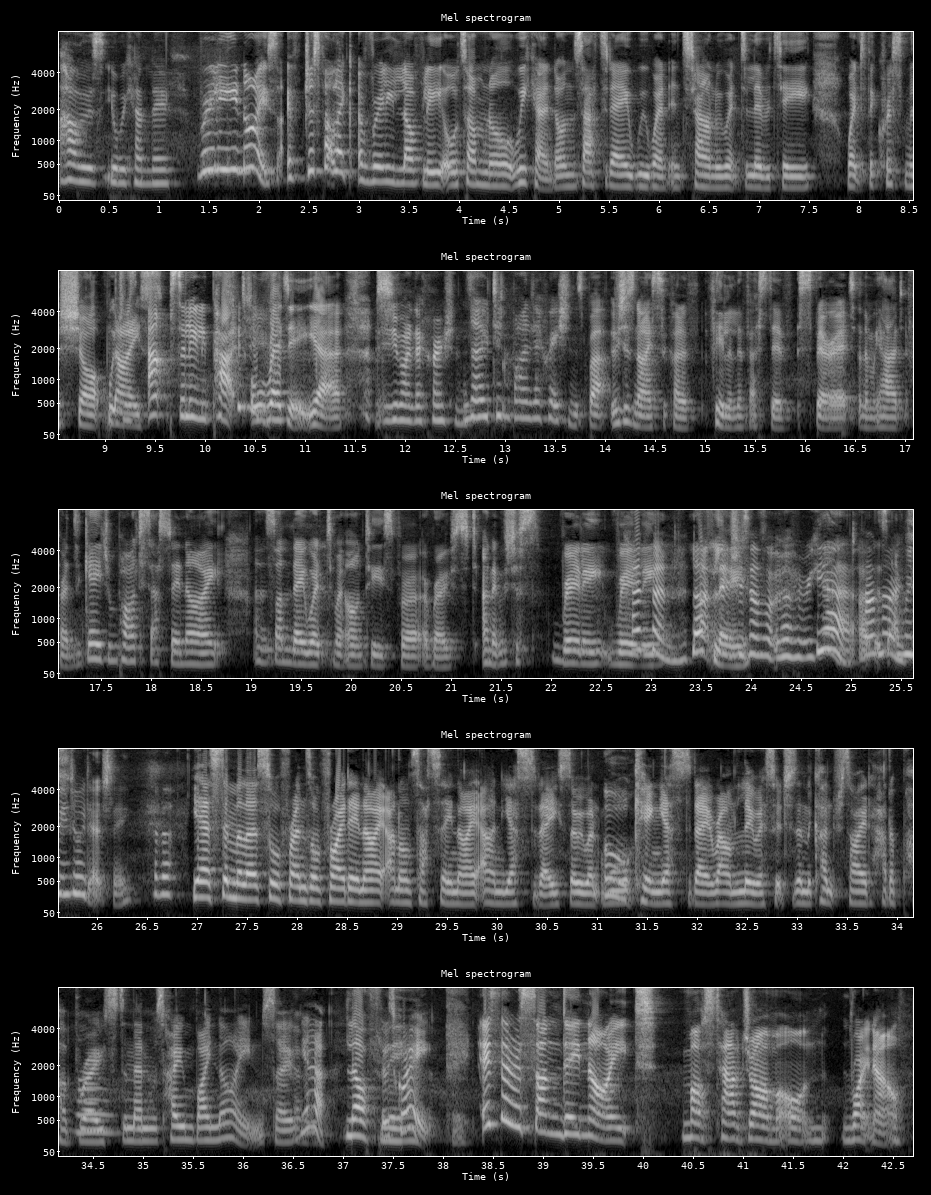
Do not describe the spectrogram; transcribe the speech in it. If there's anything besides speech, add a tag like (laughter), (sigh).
How was your weekend, Lou? Really nice. It just felt like a really lovely autumnal weekend. On Saturday, we went into town. We went to Liberty, went to the Christmas shop, which Nice. was absolutely packed (laughs) already. Yeah. Did you buy decorations? No, didn't buy any decorations, but it was just nice to kind of feel in the festive spirit. And then we had a friend's engagement party Saturday night, and then Sunday went to my auntie's for a roast, and it was just really, really Heaven. That lovely. literally sounds like the perfect weekend. yeah, How I, was- I really enjoyed it actually. Heather? Yeah, similar. Saw friends on Friday night and on Saturday night and yesterday. So we went oh. walking yesterday around Lewes, which is in the countryside, had a pub oh. roast, and then was home by nine. So yeah, Lovely. it was great. Is there a Sunday night must have drama on right now?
